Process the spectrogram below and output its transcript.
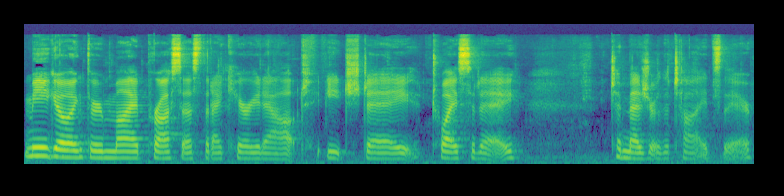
me going through my process that I carried out each day, twice a day, to measure the tides there.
